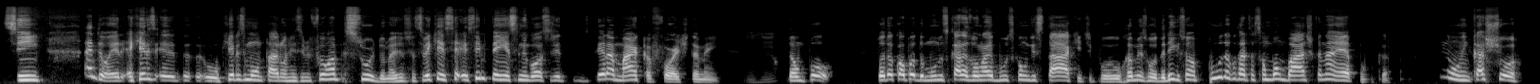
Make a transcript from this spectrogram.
Sim. É, então, é que eles, é, o que eles montaram recentemente foi um absurdo, mas você vê que eles sempre tem esse negócio de, de ter a marca forte também. Uhum. Então, pô, toda a Copa do Mundo os caras vão lá e buscam um destaque. Tipo, o Rames Rodrigues foi uma puta contratação bombástica na época. Não encaixou.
